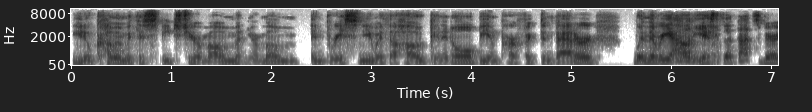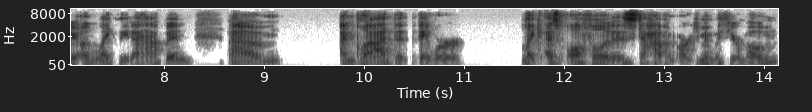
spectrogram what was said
you know coming with a speech to your mum and your mum embracing you with a hug and it all being perfect and better when the reality is that that's very unlikely to happen. Um i'm glad that they were like as awful it is to have an argument with your mom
